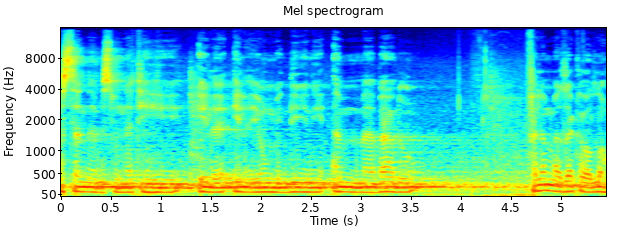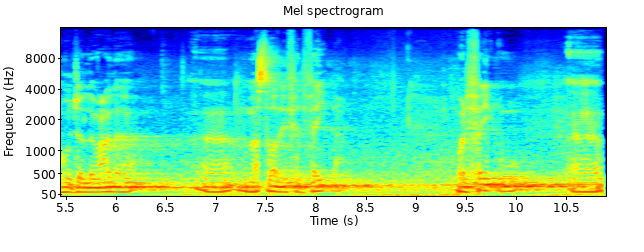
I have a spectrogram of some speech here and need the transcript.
واستنى بسنته إلى إلى يوم الدين. أما بعد فلما ذكر الله جل وعلا آه، مصارف الفيء والفيء آه،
